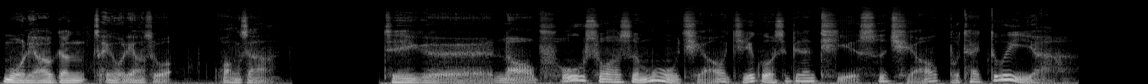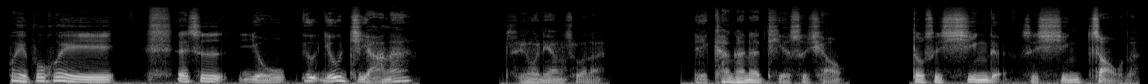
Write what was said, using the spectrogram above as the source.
幕僚跟陈友谅说：“皇上。”这个老仆说是木桥，结果是变成铁石桥，不太对呀。会不会呃是有有有假呢？陈友谅说了，你看看那铁石桥，都是新的，是新造的，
